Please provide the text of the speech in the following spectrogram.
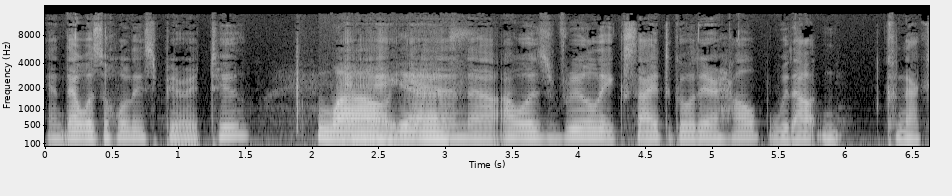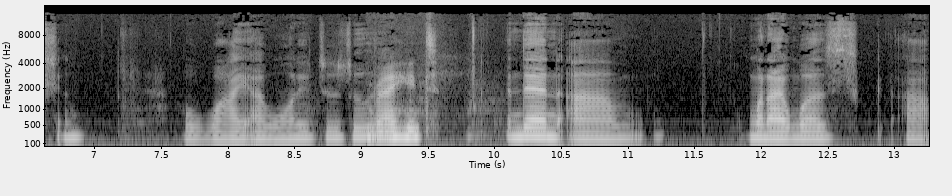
and that was the Holy Spirit too. Wow, A- yes. And uh, I was really excited to go there, help without connection, or why I wanted to do right. And then um, when I was uh,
